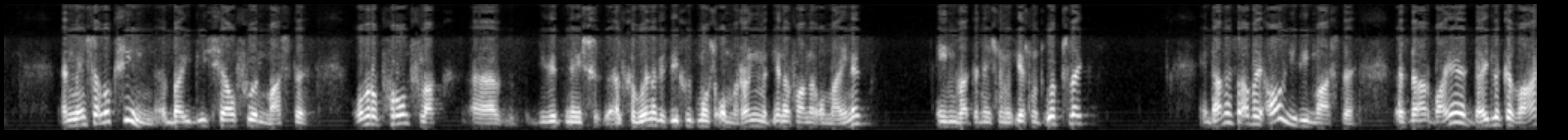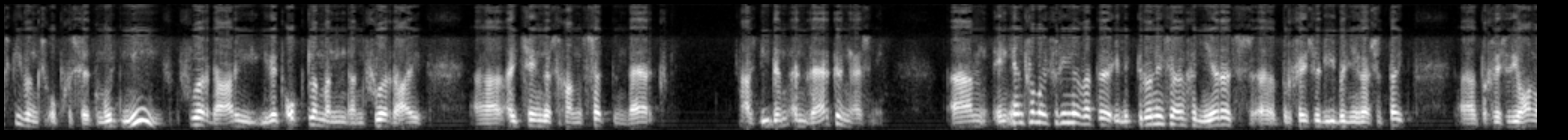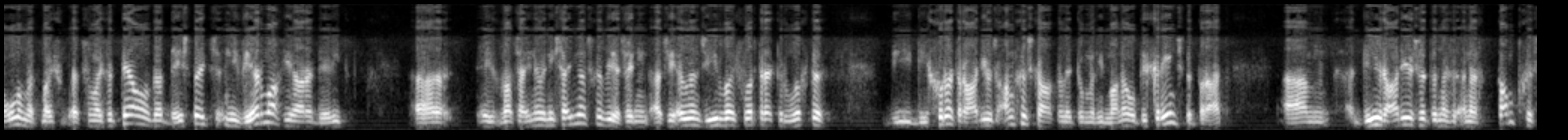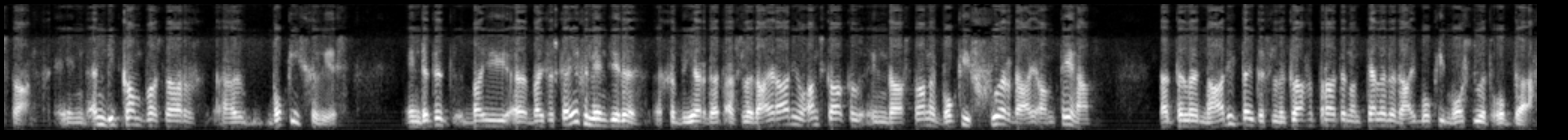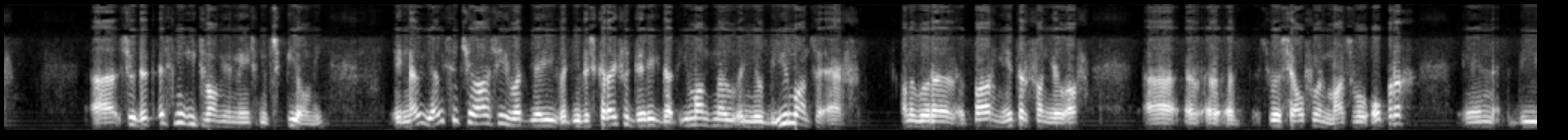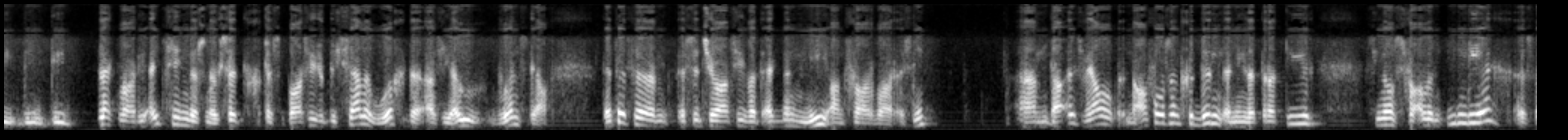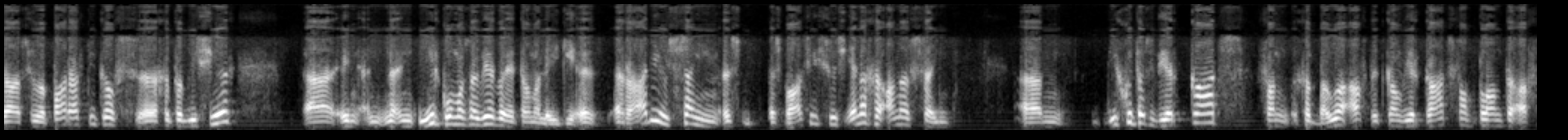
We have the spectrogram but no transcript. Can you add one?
En mense sal ook sien by die selfoonmaste onder op grondvlak, uh jy weet mense uh, gewoonlik is die goed mos omring met een of ander omheining en wat mense nou eers moet oopsluit. En dan is daar by al hierdie maste is daar baie duidelike waarskuwings opgesit. Moet nie voor daardie, jy weet, opklim en dan voor daai uh uitsenders gaan sit en werk as die ding in werking is nie. Um en een van my vriende wat 'n elektroniese ingenieur is, uh, professor hier by die universiteit, uh, professor Johan Holm het my het vir my vertel dat destyds in die weermag jare Derrick uh was hy nou in die synes gewees en as die ouens hier by voortrekker hoogte die die groot radio's aangeskakel het om met die manne op die grens te praat. Um die radio's het in 'n in 'n kamp gestaan en in die kamp was daar uh, bokkies gewees. En dit het by uh, by verskeie geleenthede gebeur dat as hulle daai radio aanskakel en daar staan 'n bokkie voor daai antenna, dat hulle na die tyd as hulle klaar gepraat het en dan tel hulle daai bokkie mos dood op daar. Uh so dit is nie iets waarmee mense moet speel nie. En nou jou situasie wat jy wat jy beskryf vir Dirk dat iemand nou in jou buurman se erf, anderswoorde 'n paar meter van jou af uh 'n uh, uh, uh, so 'n selfoonmas wil oprig en die die die plek waar die uitsenders nou sit is basies op dieselfde hoogte as jou woonstel. Dit is 'n 'n situasie wat ek dink nie aanvaarbaar is nie. Ehm um, daar is wel navorsing gedoen in die literatuur sien ons veral in Indië is daar so 'n paar artikels uh, gepubliseer. Uh en, en, en hier kom ons nou weer by 'n tamaletjie. 'n Radiosein is is basies soos enige ander sein. Ehm um, die goeders weer kaats van geboue af, dit kan weer kaats van plante af.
